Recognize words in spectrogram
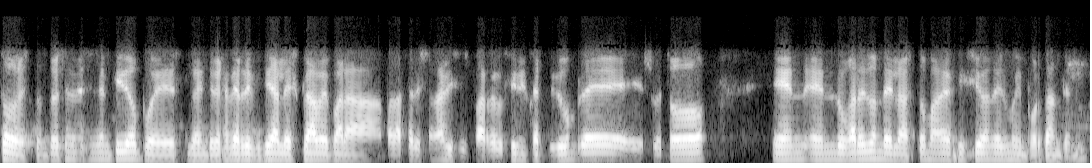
todo esto. Entonces, en ese sentido, pues la inteligencia artificial es clave para, para hacer ese análisis, para reducir incertidumbre, eh, sobre todo en, en lugares donde la toma de decisión es muy importante, ¿no?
